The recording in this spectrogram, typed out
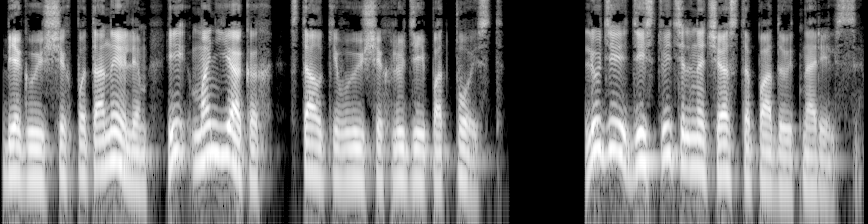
бегающих по тоннелям, и маньяках, сталкивающих людей под поезд. Люди действительно часто падают на рельсы.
